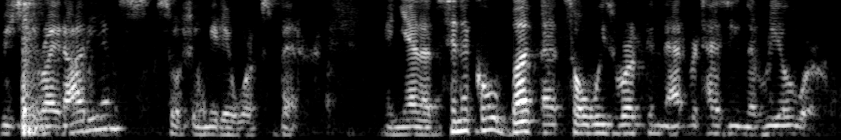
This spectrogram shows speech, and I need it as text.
reach the right audience, social media works better. And yeah, that's cynical, but that's always worked in advertising in the real world.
